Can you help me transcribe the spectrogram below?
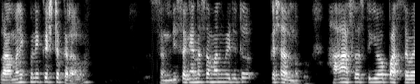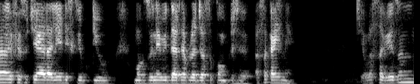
प्रामाणिकपणे कष्ट करावं. संधी सगळ्यांना समान मिळते तर कशाला नको? हा असं असतं की बाबा पाच सहा वेळा एफ एस ची ॲड आली डिस्क्रिप्टिव्ह मग जुने विद्यार्थी आपल्याला जास्त कॉम्पिटिशन आहेत असं काही नाही. किंवा सगळेजण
